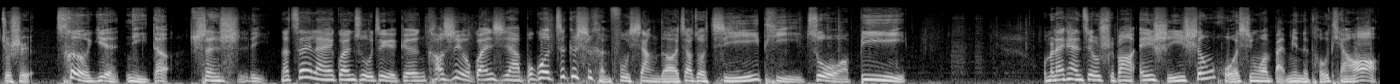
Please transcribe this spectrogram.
就是。测验你的真实力。那再来关注这个跟考试有关系啊，不过这个是很负向的，叫做集体作弊。我们来看《自由时报》A 十一生活新闻版面的头条哦，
